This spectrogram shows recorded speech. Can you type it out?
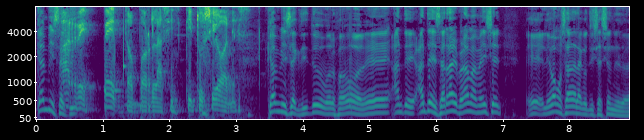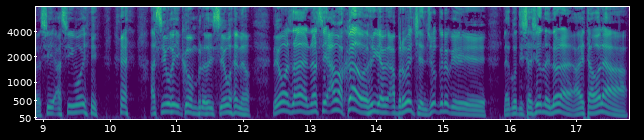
cambie esa, Más acti- respeto por las instituciones. cambie esa actitud, por favor. Eh. Antes, antes de cerrar el programa me dicen, eh, le vamos a dar la cotización de dólar. Así, así voy, así voy y compro. Dice, bueno, le vamos a dar, no sé, ha bajado, así aprovechen. Yo creo que la cotización del dólar a esta hora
